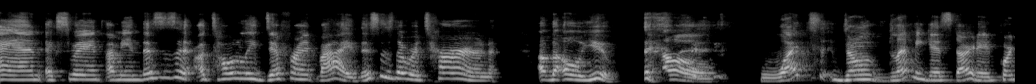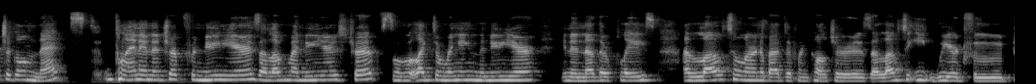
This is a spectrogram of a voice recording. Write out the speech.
and experience. I mean, this is a, a totally different vibe. This is the return of the old you. oh, what? Don't let me get started. Portugal next. Planning a trip for New Year's. I love my New Year's trips. So like to ring in the new year in another place. I love to learn about different cultures. I love to eat weird food.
